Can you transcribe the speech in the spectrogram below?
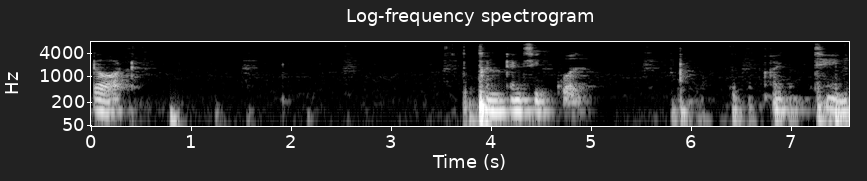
dot contents equal I think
